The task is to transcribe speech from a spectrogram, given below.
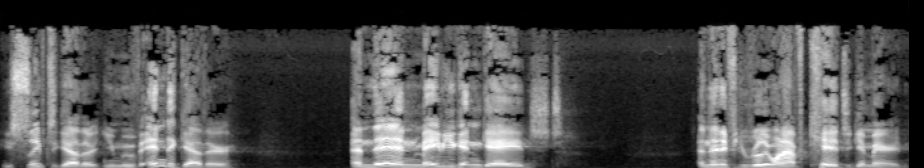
you sleep together, you move in together, and then maybe you get engaged. And then if you really want to have kids, you get married.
